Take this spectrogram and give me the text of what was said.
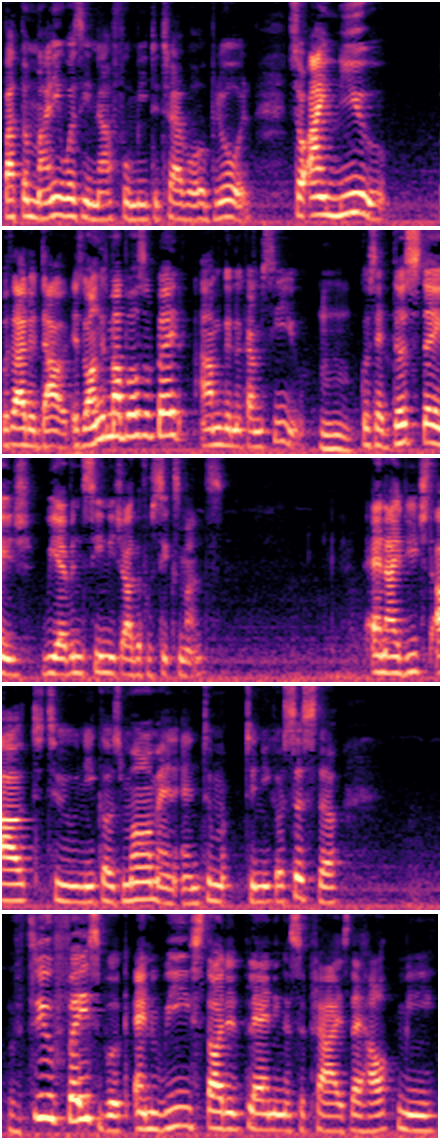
But the money was enough for me to travel abroad. So I knew, without a doubt, as long as my bills are paid, I'm going to come see you. Mm-hmm. Because at this stage, we haven't seen each other for six months. And I reached out to Nico's mom and, and to, to Nico's sister through Facebook and we started planning a surprise that helped me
